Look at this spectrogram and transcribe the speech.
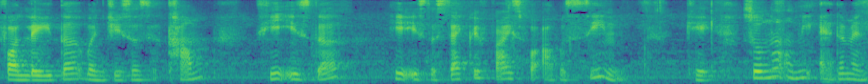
for later when Jesus come. He is the he is the sacrifice for our sin. Okay, so not only Adam and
